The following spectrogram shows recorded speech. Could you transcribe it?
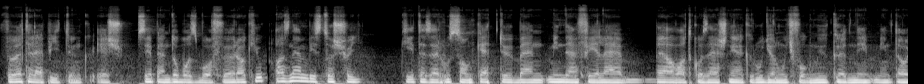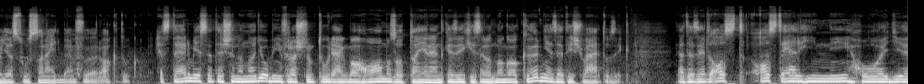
föltelepítünk, és szépen dobozból fölrakjuk, az nem biztos, hogy 2022-ben mindenféle beavatkozás nélkül ugyanúgy fog működni, mint ahogy azt 21-ben fölraktuk. Ez természetesen a nagyobb infrastruktúrákban halmozottan jelentkezik, hiszen ott maga a környezet is változik. Tehát ezért azt, azt elhinni, hogy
